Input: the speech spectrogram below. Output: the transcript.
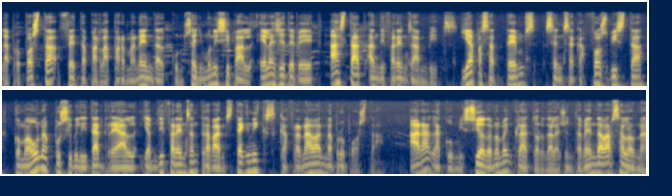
La proposta, feta per la permanent del Consell Municipal LGTB, ha estat en diferents àmbits i ha passat temps sense que fos vista com a una possibilitat real i amb diferents entrebants tècnics que frenaven la proposta. Ara, la Comissió de Nomenclàtor de l'Ajuntament de Barcelona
